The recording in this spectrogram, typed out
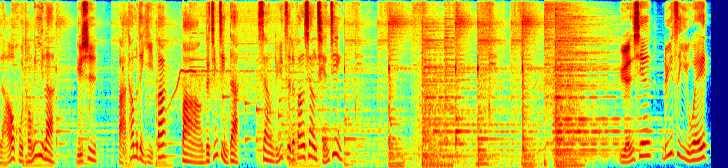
老虎同意了，于是把他们的尾巴绑得紧紧的，向驴子的方向前进。原先驴子以为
